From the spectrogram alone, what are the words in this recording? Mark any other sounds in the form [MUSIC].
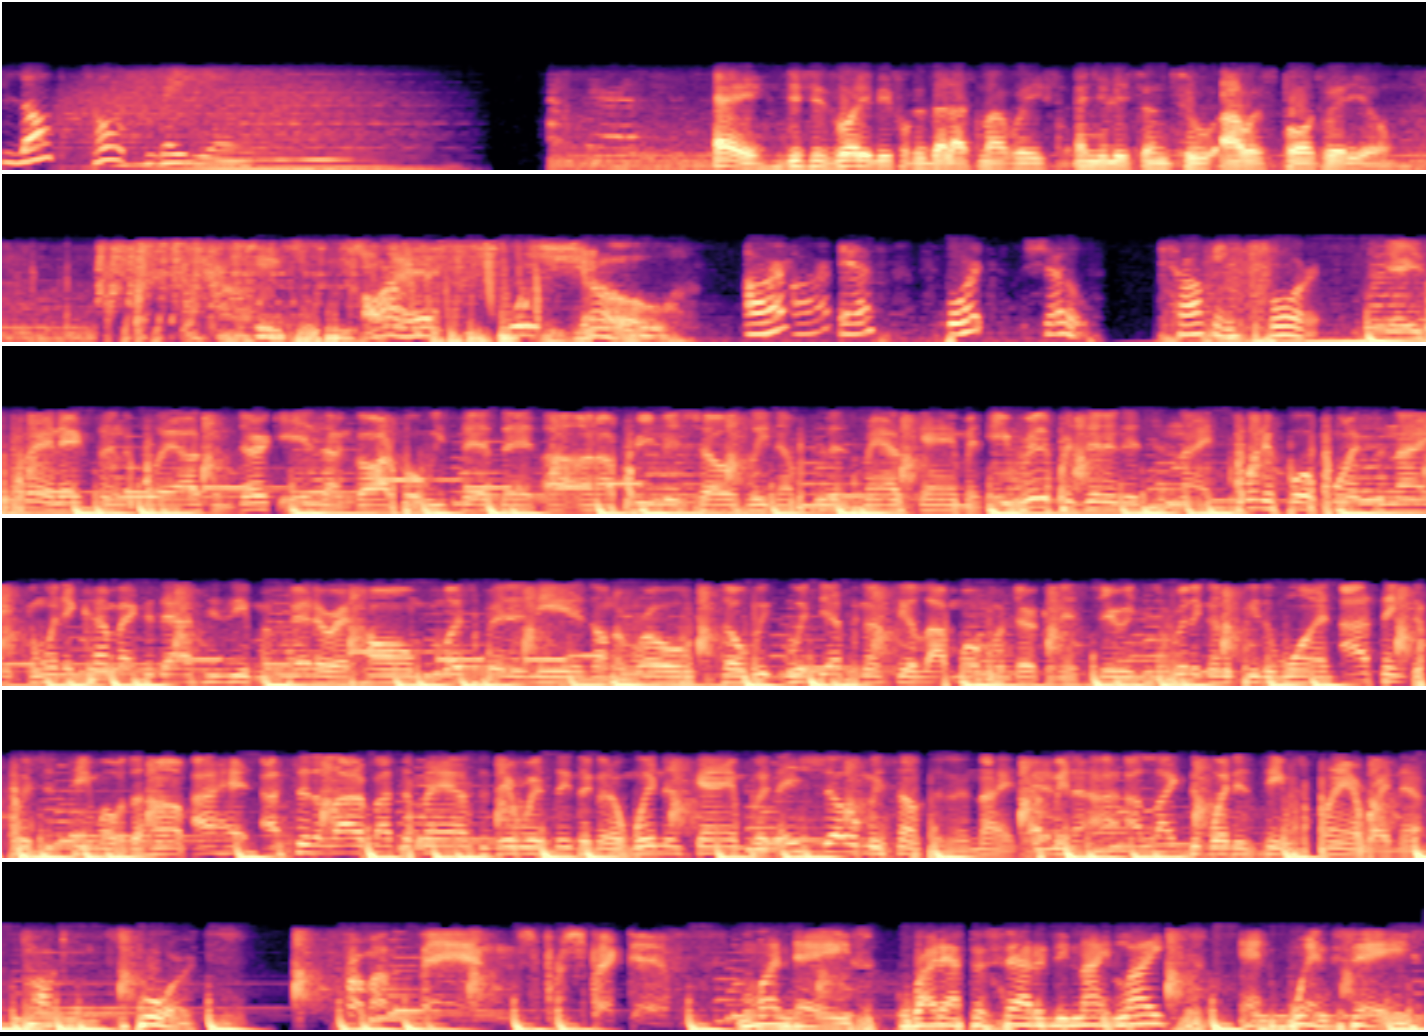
Blog Talk Radio. Hey, this is Roddy B from the Dallas Mavericks, and you listen to our Sports Radio. It's RF Sports Show. RF Sports Show. Talking sports. Yeah, he's playing excellent in the playoffs, and Dirk is unguardable. We said that uh, on our previous shows leading up to this Mavs game, and he really presented it tonight. 24 points tonight, and when they come back to Dallas, he's even better at home, much better than he is on the road. So we, we're definitely going to see a lot more from Dirk in this series. He's really going to be the one, I think, to push his team over the hump. I had I said a lot about the Mavs, and didn't really think they're going to win this game, but they showed me something tonight. I mean, I, I like the way this team is playing right now. Talking sports from a fan's perspective. Mondays, right after Saturday Night Lights, and Wednesdays,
